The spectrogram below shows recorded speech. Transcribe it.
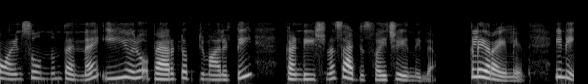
പോയിന്റ്സ് ഒന്നും തന്നെ ഈ ഒരു പാരറ്റ് ഒപ്റ്റിമാലിറ്റി കണ്ടീഷനെ സാറ്റിസ്ഫൈ ചെയ്യുന്നില്ല. ക്ലിയർ ആയില്ലേ? ഇനി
